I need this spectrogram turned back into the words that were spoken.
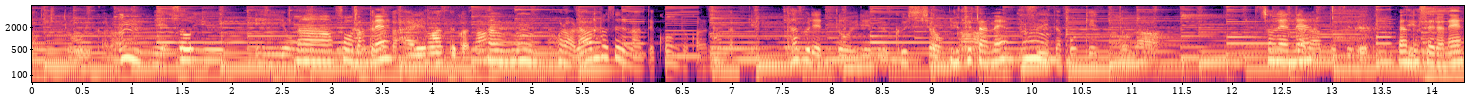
もきっと多いから、うん。ね、そういう A4 ああそうだね。とかが入れますとかさ、うんうん。ほらランドセルなんて今度からなんだっけ？タブレットを入れるクッションが言ってたね、ついたポケットが、それね。ランドセルランドセルね。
